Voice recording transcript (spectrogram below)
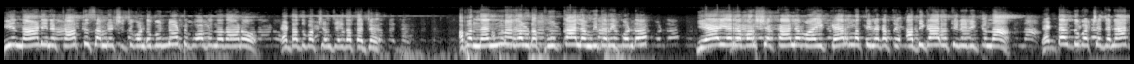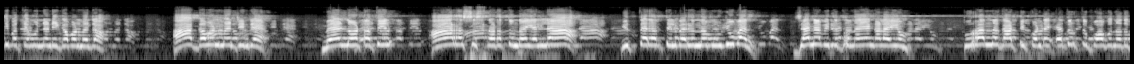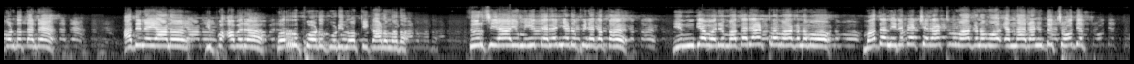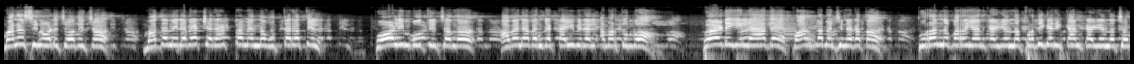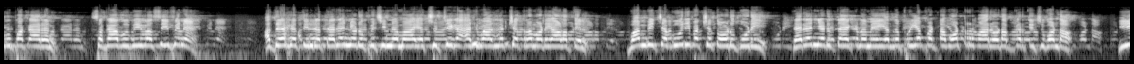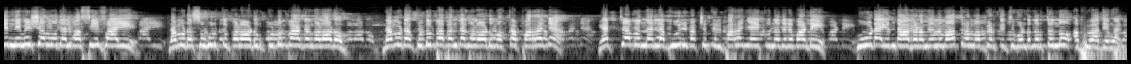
ഈ നാടിനെ കാത്തു സംരക്ഷിച്ചുകൊണ്ട് മുന്നോട്ട് പോകുന്നതാണോ ഇടതുപക്ഷം ചെയ്ത തെറ്റ്? അപ്പൊ നന്മകളുടെ പൂക്കാലം വിതറിക്കൊണ്ട് ഏഴര വർഷക്കാലമായി കേരളത്തിനകത്ത് അധികാരത്തിലിരിക്കുന്ന ഇടതുപക്ഷ ജനാധിപത്യ മുന്നണി ഗവൺമെന്റ്. ആ ഗവൺമെന്റിന്റെ മേൽനോട്ടത്തിൽ ആർ എസ് എസ് നടത്തുന്ന എല്ലാ ഇത്തരത്തിൽ വരുന്ന മുഴുവൻ ജനവിരുദ്ധ നയങ്ങളെയും തുറന്നു കാട്ടിക്കൊണ്ട് എതിർത്തു പോകുന്നത് കൊണ്ട് തന്നെ അതിനെയാണ് ഇപ്പൊ അവർ വെറുപ്പോട് കൂടി നോക്കി കാണുന്നത്. തീർച്ചയായും ഈ തെരഞ്ഞെടുപ്പിനകത്ത് ഇന്ത്യ ഒരു മതരാഷ്ട്രമാകണമോ മതനിരപേക്ഷ രാഷ്ട്രമാകണമോ എന്ന രണ്ട് ചോദ്യ മനസ്സിനോട് ചോദിച്ച് മതനിരപേക്ഷ രാഷ്ട്രം എന്ന ഉത്തരത്തിൽ പോളിംഗ് ബൂത്തിൽ ചെന്ന് അവനവന്റെ കൈവിരൽ അമർത്തുമ്പോ പേടിയില്ലാതെ പാർലമെന്റിനകത്ത് തുറന്നു പറയാൻ കഴിയുന്ന പ്രതികരിക്കാൻ കഴിയുന്ന ചെറുപ്പക്കാരൻ സഖാബ് ബി വസീഫിനെ അദ്ദേഹത്തിന്റെ തെരഞ്ഞെടുപ്പ് ചിഹ്നമായ ചുറ്റിക അരിവാൾ നക്ഷത്രമടയാളത്തിൽ വമ്പിച്ച ഭൂരിപക്ഷത്തോടു കൂടി തെരഞ്ഞെടുത്തേക്കണമേ എന്ന് പ്രിയപ്പെട്ട വോട്ടർമാരോട് അഭ്യർത്ഥിച്ചുകൊണ്ട് ഈ നിമിഷം മുതൽ വസീഫായി നമ്മുടെ സുഹൃത്തുക്കളോടും കുടുംബാംഗങ്ങളോടും നമ്മുടെ കുടുംബ ബന്ധങ്ങളോടും ഒക്കെ പറഞ്ഞ് ഏറ്റവും നല്ല ഭൂരിപക്ഷത്തിൽ പറഞ്ഞയക്കുന്നതിന് വേണ്ടി കൂടെയുണ്ടാകണം എന്ന് മാത്രം അഭ്യർത്ഥിച്ചുകൊണ്ട് നിർത്തുന്നു. അഭിവാദ്യങ്ങൾ.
